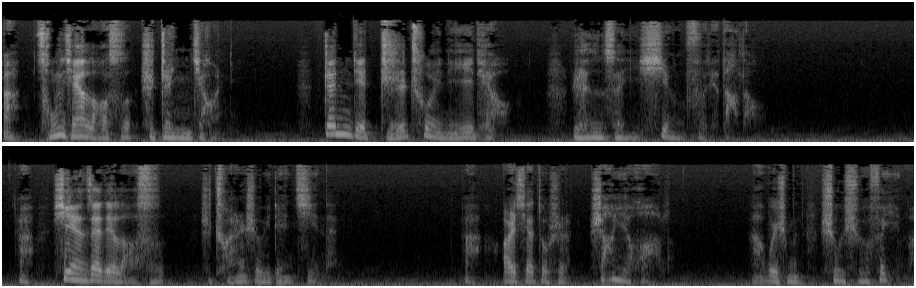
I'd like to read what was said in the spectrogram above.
啊，从前老师是真教你，真的指出你一条人生幸福的大道。啊，现在的老师是传授一点技能，啊，而且都是商业化了，啊，为什么收学费嘛？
